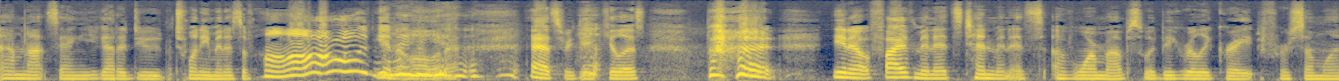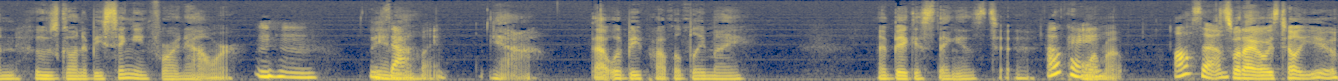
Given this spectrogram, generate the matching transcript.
I'm not saying you got to do 20 minutes of, oh, you know, all of that. That's ridiculous. But, you know, five minutes, 10 minutes of warm ups would be really great for someone who's going to be singing for an hour. Mm-hmm. You know. Exactly. Yeah. That would be probably my, my biggest thing is to Okay. warm up. Awesome. That's what I always tell you.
